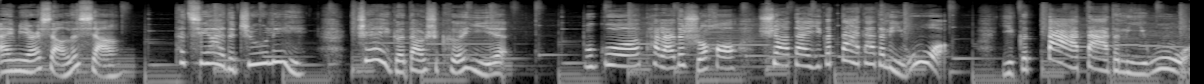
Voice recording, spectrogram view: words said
埃米尔想了想，他亲爱的朱莉，这个倒是可以。不过他来的时候需要带一个大大的礼物，一个大大的礼物。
